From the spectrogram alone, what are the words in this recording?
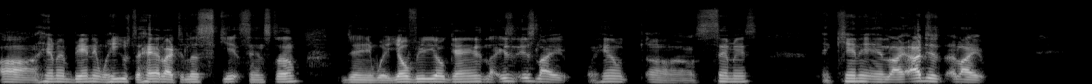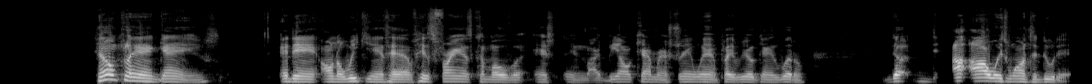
Uh him and Benny when he used to have like the little skits and stuff. Then with your video games, like it's, it's like with him, uh Simmons and Kenny, and like I just like him playing games and then on the weekends have his friends come over and, and like be on camera and stream with him, play real games with him. The, I always wanted to do that.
